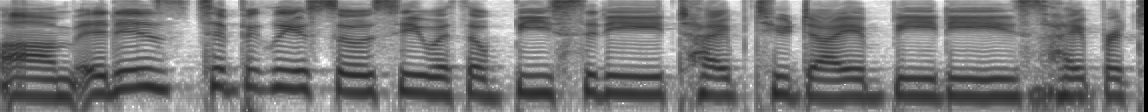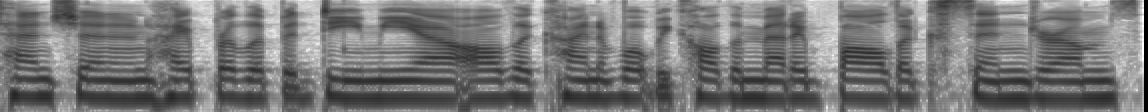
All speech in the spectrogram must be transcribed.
Um, it is typically associated with obesity, type two diabetes, hypertension, and hyperlipidemia. All the kind of what we call the metabolic syndromes.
